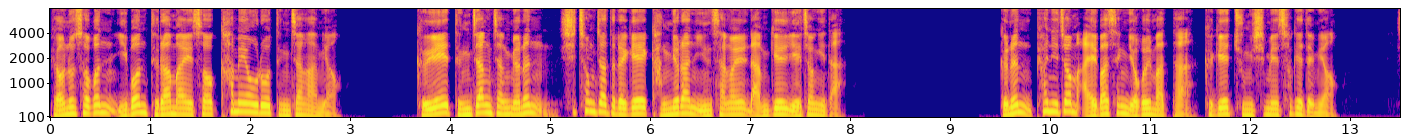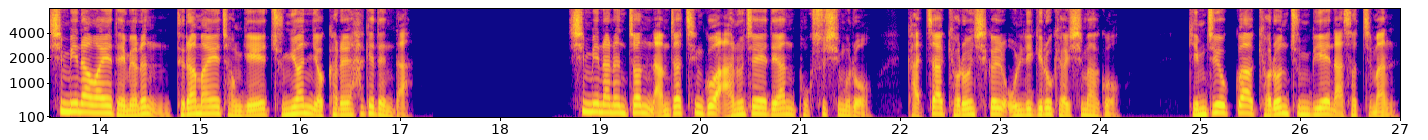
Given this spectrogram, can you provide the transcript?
변우석은 이번 드라마에서 카메오로 등장하며 그의 등장 장면은 시청자들에게 강렬한 인상을 남길 예정이다. 그는 편의점 알바생 역을 맡아 극의 중심에 서게 되며 신민아와의 대면은 드라마의 전개에 중요한 역할을 하게 된다. 신민아는 전 남자친구 안우재에 대한 복수심으로 가짜 결혼식을 올리기로 결심하고 김지욱과 결혼 준비에 나섰지만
